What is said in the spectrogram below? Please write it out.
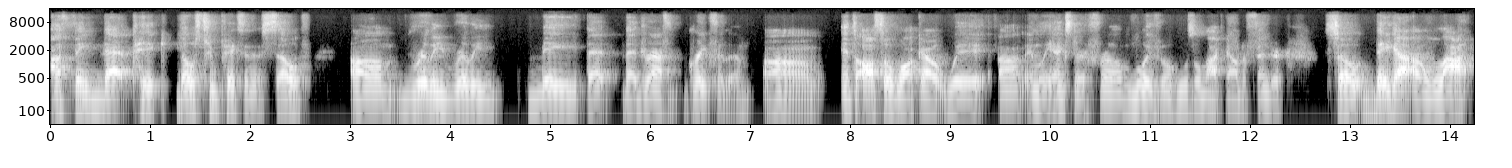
I think that pick, those two picks in itself, um, really, really made that that draft great for them. Um, and to also walk out with um, Emily Engstler from Louisville, who was a lockdown defender. So they got a lot.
